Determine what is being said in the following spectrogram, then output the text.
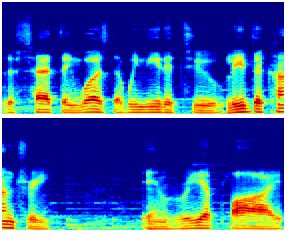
The sad thing was that we needed to leave the country and reapply.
